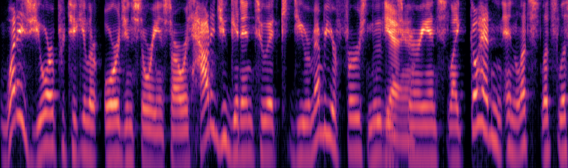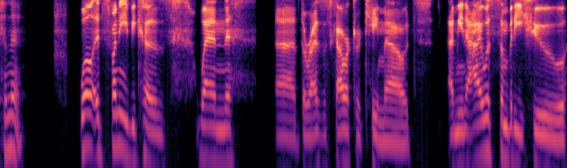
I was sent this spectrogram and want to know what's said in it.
what is your particular origin story in Star Wars? How did you get into it? Do you remember your first movie Yeah, yeah. experience? Like, go ahead and, and let's let's listen in. Well, it's funny because when uh, the Rise of Skywalker came out, I mean, I was somebody who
